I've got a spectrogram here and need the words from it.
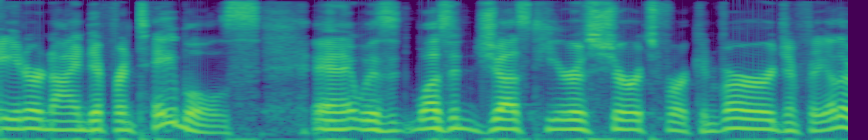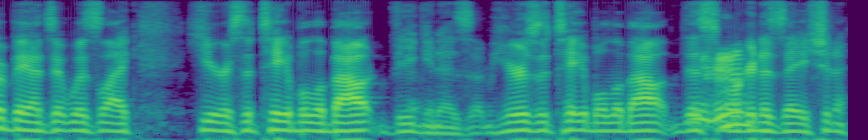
eight or nine different tables, and it was wasn't just here's shirts for Converge and for the other bands. It was like here's a table about veganism, here's a table about this mm-hmm. organization,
